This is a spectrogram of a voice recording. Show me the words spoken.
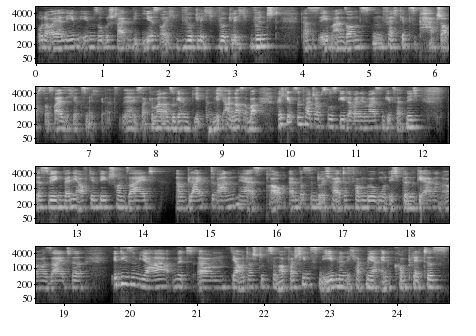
oder euer Leben eben so gestalten, wie ihr es euch wirklich, wirklich wünscht. Dass es eben ansonsten, vielleicht gibt es ein paar Jobs, das weiß ich jetzt nicht. Ich sage immer dann so gern, geht nicht anders, aber vielleicht gibt es ein paar Jobs, wo es geht, aber in den meisten geht es halt nicht. Deswegen, wenn ihr auf dem Weg schon seid, äh, bleibt dran. Ja, es braucht ein bisschen Durchhaltevermögen und ich bin gerne an eurer Seite in diesem Jahr mit ähm, ja, Unterstützung auf verschiedensten Ebenen. Ich habe mir ein komplettes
